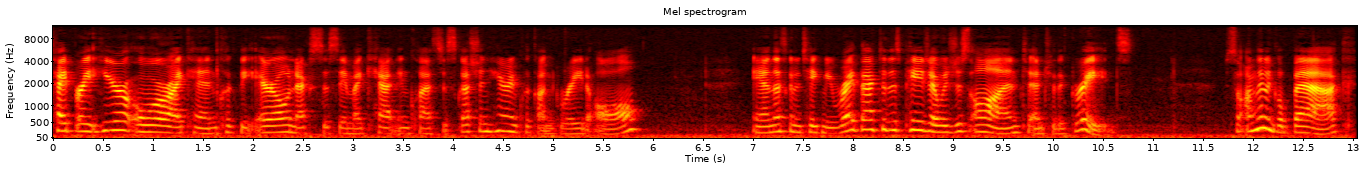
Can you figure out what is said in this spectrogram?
type right here or I can click the arrow next to say my CAT in class discussion here and click on grade all. And that's going to take me right back to this page I was just on to enter the grades. So I'm going to go back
